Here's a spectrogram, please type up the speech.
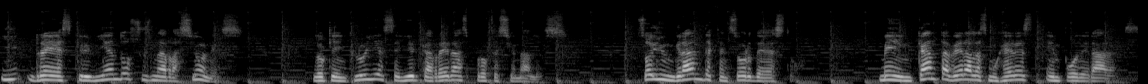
y reescribiendo sus narraciones, lo que incluye seguir carreras profesionales. Soy un gran defensor de esto. Me encanta ver a las mujeres empoderadas.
